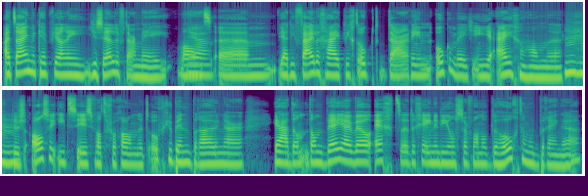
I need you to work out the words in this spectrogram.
uiteindelijk heb je alleen jezelf daarmee. Want ja. ja, die veiligheid ligt ook daarin ook een beetje in je eigen handen. Mhm. Dus als er iets is wat verandert, of je bent bruiner, ja, dan, dan ben jij wel echt eh, degene die ons daarvan op de hoogte moet brengen.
